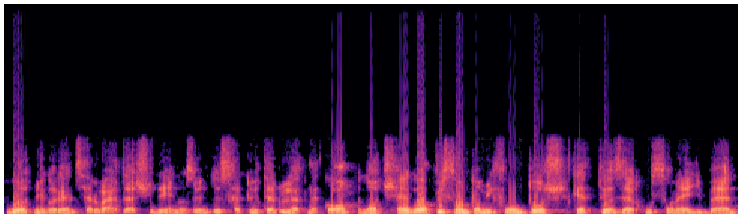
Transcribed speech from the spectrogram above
volt még a rendszerváltás idején az öntözhető területnek a nagysága, viszont ami fontos, 2021-ben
